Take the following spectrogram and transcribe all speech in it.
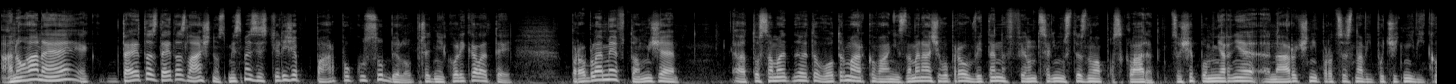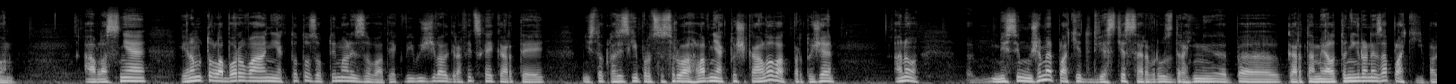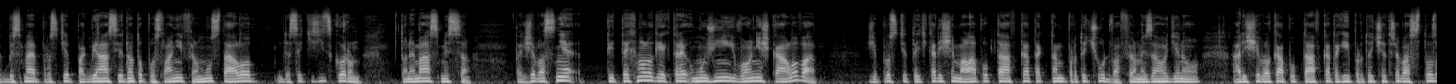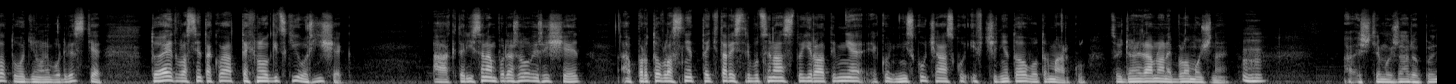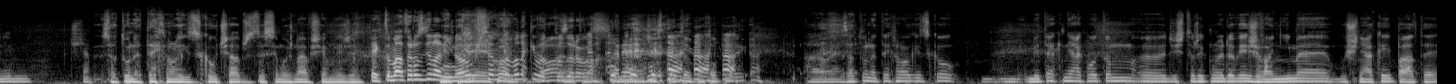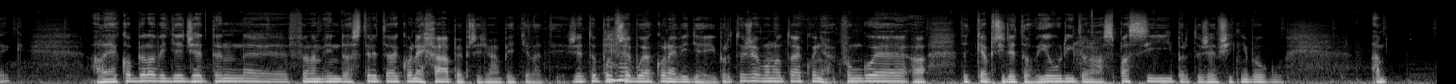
ano a ne, jak, to, je to, to je ta zvláštnost. My jsme zjistili, že pár pokusů bylo před několika lety. Problém je v tom, že to samé to watermarkování znamená, že opravdu vy ten film celý musíte znova poskládat, což je poměrně náročný proces na výpočetní výkon. A vlastně jenom to laborování, jak toto zoptimalizovat, jak využívat grafické karty místo klasických procesorů a hlavně jak to škálovat, protože ano, my si můžeme platit 200 serverů s drahými e, kartami, ale to nikdo nezaplatí. Pak by jsme prostě, pak by nás jedno to poslání filmu stálo 10 000 korun. To nemá smysl. Takže vlastně ty technologie, které umožňují volně škálovat, že prostě teď, když je malá poptávka, tak tam protečou dva filmy za hodinu a když je velká poptávka, tak jich proteče třeba 100 za tu hodinu nebo 200. To je vlastně taková technologický oříšek, a který se nám podařilo vyřešit a proto vlastně teď ta distribuce nás stojí relativně jako nízkou částku i včetně toho watermarku, což donedávna nebylo možné. Uh-huh. A ještě možná doplním, Určitě. za tu netechnologickou část, protože jste si možná všimli, že... Jak to máte rozdělený, no, už jako, jsem to taky no, odpozoroval. No, to, ne, že jste to pochopili. Ale za tu netechnologickou, my tak nějak o tom, eh, když to řeknu lidově, žvaníme už nějaký pátek, ale jako bylo vidět, že ten eh, film industry to jako nechápe před těma pěti lety, že to potřebu mm-hmm. jako nevidějí, protože ono to jako nějak funguje a teďka přijde to VOD, to nás spasí, protože všichni budou... A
